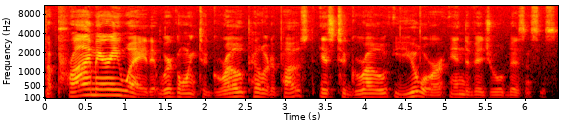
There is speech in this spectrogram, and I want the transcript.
The primary way that we're going to grow Pillar to Post is to grow your individual businesses.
